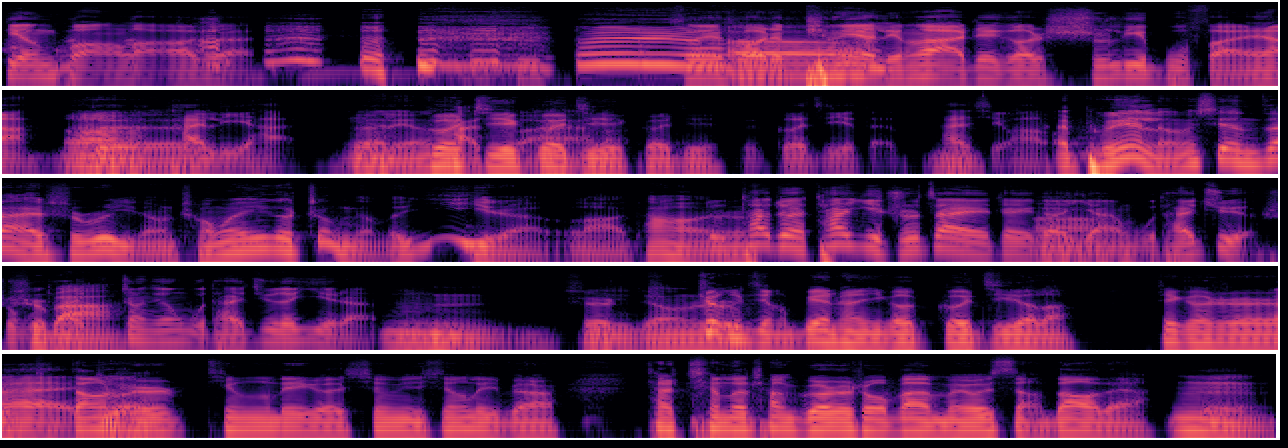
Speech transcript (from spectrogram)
癫狂了啊！对，所以说这平野绫啊，这个实力不凡呀，啊太厉害，平野绫歌姬歌姬歌姬，歌姬太太喜欢了哎，。平野绫现在是不是已经成为一个正经的艺人了？他好像他对他一直在这个啊演舞台剧，是吧正经舞台剧的艺人。嗯，嗯是已经正经变成一个歌姬了。这个是哎当时听这个《幸运星》里边，他听他唱歌的时候，万万没有想到的呀。嗯。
